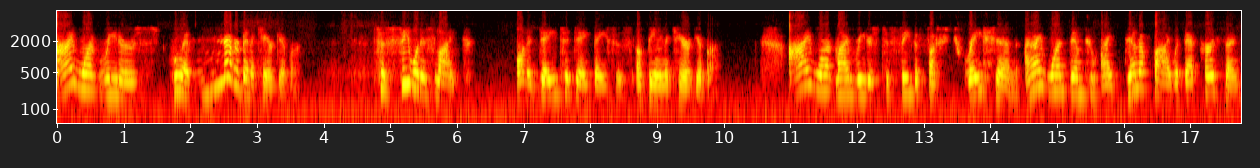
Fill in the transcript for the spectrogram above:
I want readers who have never been a caregiver to see what it's like on a day to day basis of being a caregiver. I want my readers to see the frustration. I want them to identify with that person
